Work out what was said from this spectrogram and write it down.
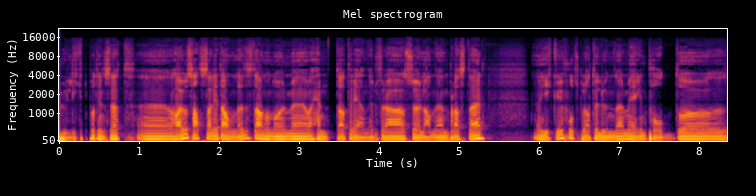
ulikt på Tynset. Uh, har jo satsa litt annerledes da, noen år med å hente trener fra Sørlandet en plass der. Eh, gikk jo i fotsporene til Lund der med egen pod og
